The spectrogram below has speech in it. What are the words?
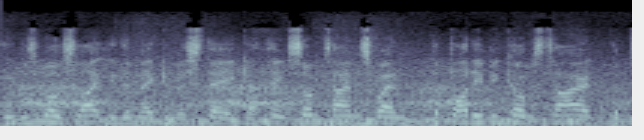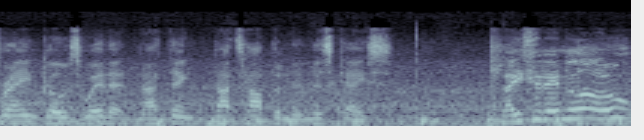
he was most likely to make a mistake. I think sometimes when the body becomes tired, the brain goes with it, and I think that's happened in this case. Place it in low.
